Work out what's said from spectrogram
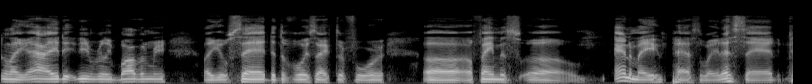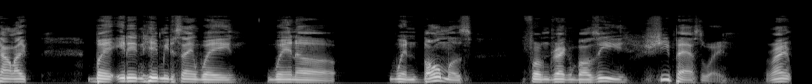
Like ah, it, it, didn't really bother me. Like it was sad that the voice actor for uh, a famous uh, anime passed away. That's sad. Kind of like, but it didn't hit me the same way when uh when Bulma's from Dragon Ball Z she passed away, right?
